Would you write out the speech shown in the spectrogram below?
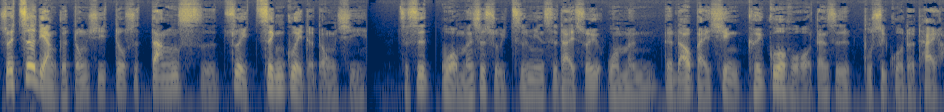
所以这两个东西都是当时最珍贵的东西。只是我们是属于殖民时代，所以我们的老百姓可以过活，但是不是过得太好。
